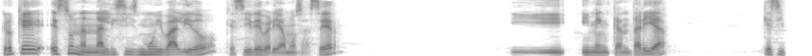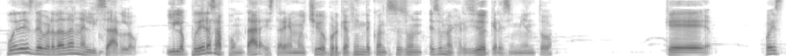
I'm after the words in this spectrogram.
Creo que es un análisis muy válido que sí deberíamos hacer y, y me encantaría que si puedes de verdad analizarlo y lo pudieras apuntar, estaría muy chido, porque a fin de cuentas es un, es un ejercicio de crecimiento que pues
